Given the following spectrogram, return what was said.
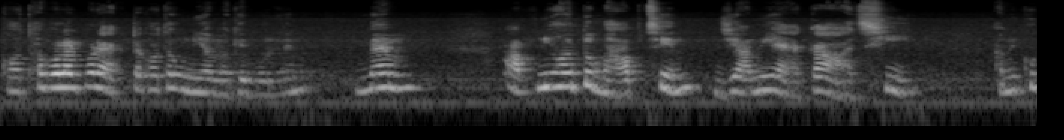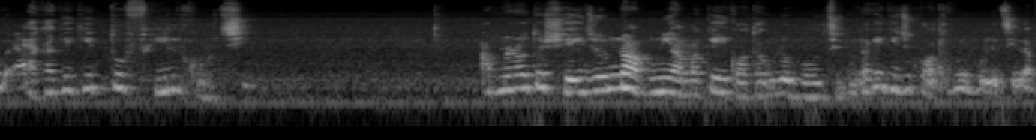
কথা বলার পর একটা কথা উনি আমাকে বললেন ম্যাম আপনি হয়তো ভাবছেন যে আমি একা আছি আমি খুব একাকিত্ব ফিল করছি। আপনারাও তো সেই জন্য আপনি আমাকে এই কথাগুলো বলছেন। ওনাকে কিছু কথা আমি বলেছিলাম।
